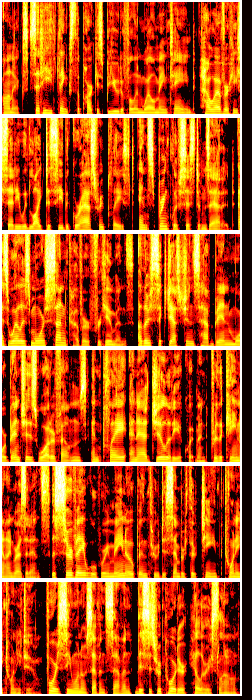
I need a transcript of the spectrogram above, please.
Onyx, said he thinks the park is beautiful and well maintained. However, he said he would like to see the grass replaced and sprinkler systems added, as well as more sun cover for humans. Other suggestions have been more benches, water fountains, and play and agility equipment for the canine residents. The survey will remain open through December 13th 2022. For Z1077, this is reporter Hillary Sloan.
